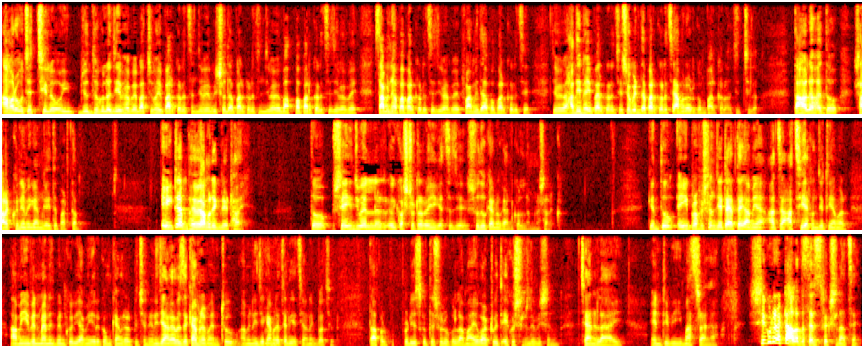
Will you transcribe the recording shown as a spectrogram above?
আমার উচিত ছিল ওই যুদ্ধগুলো যেভাবে বাচ্চু ভাই পার করেছেন, যেভাবে বিশ্বদা পার করেছেন, যেভাবে বাপ্পা পার করেছে, যেভাবে সাবিনা আপা পার করেছে, যেভাবে ফামিদা আপা পার করেছে, যেভাবে হাদি ভাই পার করেছে সবিরদা পার করেছে, আমার ওরকম পার করা উচিত ছিল। তাহলে হয়তো সারাক্ষণই আমি গান গাইতে পারতাম। এইটা ভেবে আমার রিগ্রেট হয়। তো সেই জুয়েলের ওই কষ্টটা রয়ে গেছে যে শুধু কেন গান করলাম না সারাক্ষণ। কিন্তু এই প্রফেশন যেটা যেটাতে আমি আচ্ছা আছি এখন, যেটি আমার, আমি ইভেন্ট ম্যানেজমেন্ট করি, আমি এরকম ক্যামেরার পিছনে। নিজে I was a cameraman too আমি নিজে ক্যামেরা চালিয়েছি অনেক বছর। তারপর প্রডিউস করতে শুরু করলাম I work with Ekushey television channel I NTV Maasranga সেগুলোর একটা আলাদা স্যাটিসফ্যাকশন আছে।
